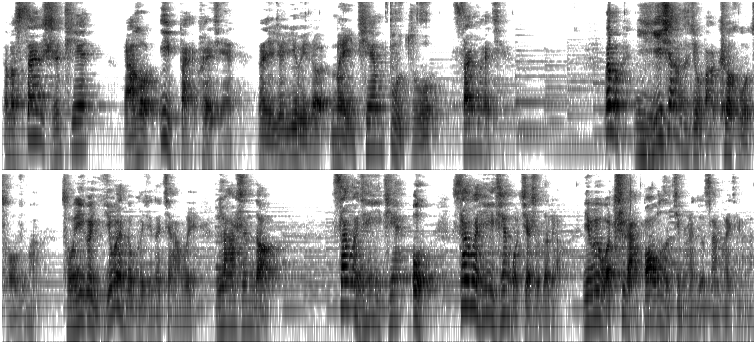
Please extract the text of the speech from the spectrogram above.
那么三十天，然后一百块钱，那也就意味着每天不足三块钱。那么你一下子就把客户从什么，从一个一万多块钱的价位拉升到三块钱一天哦，三块钱一天我接受得了，因为我吃俩包子基本上就三块钱了。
